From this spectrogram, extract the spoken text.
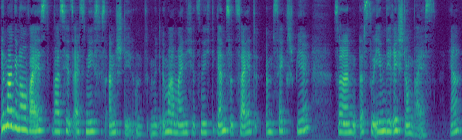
immer genau weißt, was jetzt als nächstes ansteht. Und mit immer meine ich jetzt nicht die ganze Zeit im Sexspiel, sondern dass du eben die Richtung weißt, ja?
